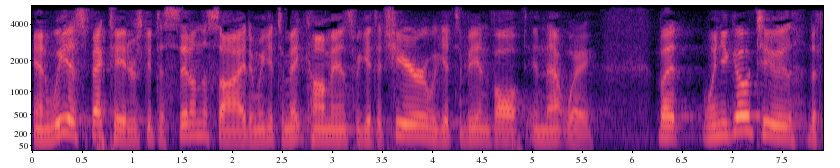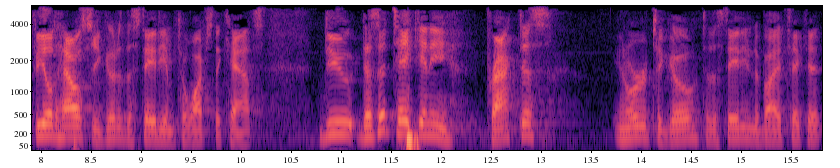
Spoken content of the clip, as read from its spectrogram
and we as spectators get to sit on the side and we get to make comments, we get to cheer, we get to be involved in that way. But when you go to the field house you go to the stadium to watch the Cats, do, does it take any practice in order to go to the stadium to buy a ticket?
